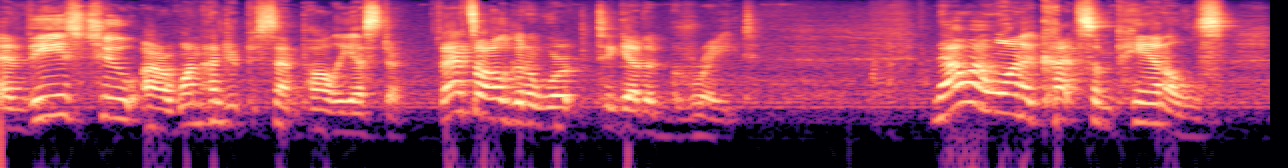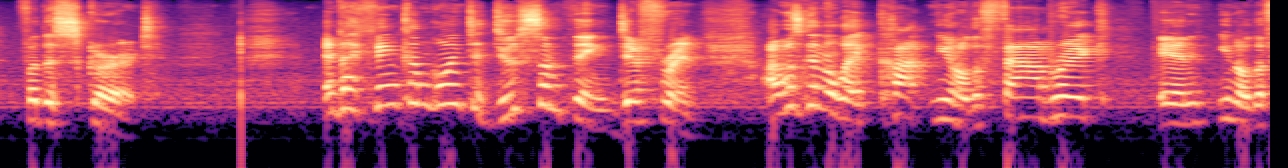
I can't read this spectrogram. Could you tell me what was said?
and these two are 100% polyester. That's all going to work together great. Now I want to cut some panels for the skirt. And I think I'm going to do something different. I was going to like cut, you know, the fabric and you know the,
